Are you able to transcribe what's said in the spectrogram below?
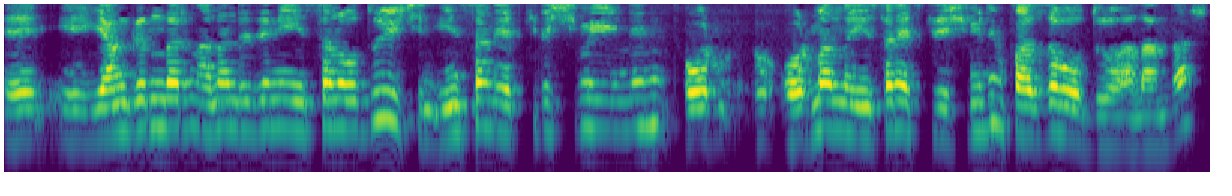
e, e, yangınların ana nedeni insan olduğu için insan etkileşiminin or, ormanla insan etkileşiminin fazla olduğu alanlar.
